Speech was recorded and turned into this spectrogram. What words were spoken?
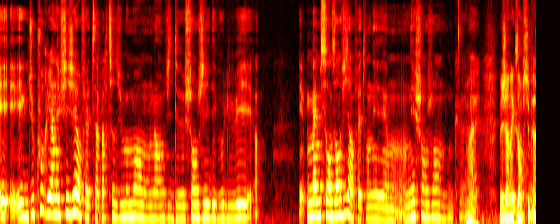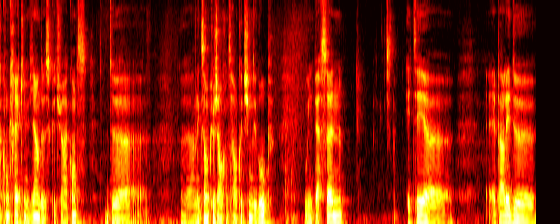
Et, et- et du coup, rien n'est figé en fait. À partir du moment où on a envie de changer, d'évoluer, même sans envie en fait, on est, on, on est changeant. Donc, euh, Ouais, mais j'ai un exemple super concret qui me vient de ce que tu racontes, de euh, un exemple que j'ai rencontré en coaching de groupe, où une personne était, euh, elle parlait de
